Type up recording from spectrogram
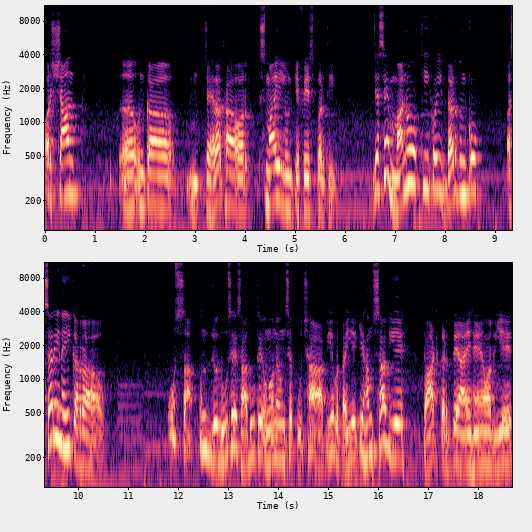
और शांत उनका चेहरा था और स्माइल उनके फेस पर थी। जैसे मानो कि कोई दर्द उनको असर ही नहीं कर रहा हो। उस सा उन जो दूसरे साधु थे, उन्होंने उनसे पूछा, आप ये बताइए कि हम सब ये पाठ करते आए हैं और ये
